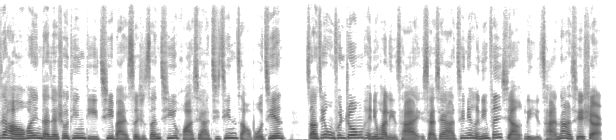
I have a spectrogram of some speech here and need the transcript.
大家好，欢迎大家收听第七百四十三期华夏基金早播间，早间五分钟陪您话理财。小夏今天和您分享理财那些事儿。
